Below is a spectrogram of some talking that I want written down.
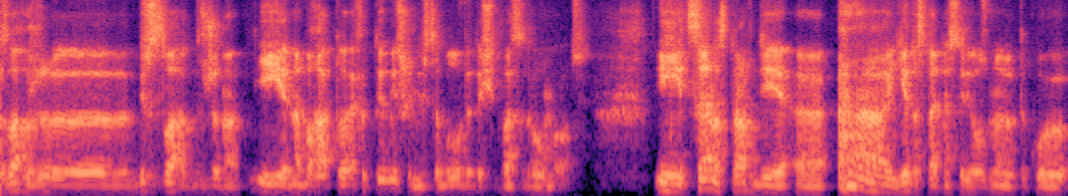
злагодж, е, більш злагоджено і набагато ефективніше, ніж це було в 2022 році. І це насправді е, є достатньо серйозною такою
